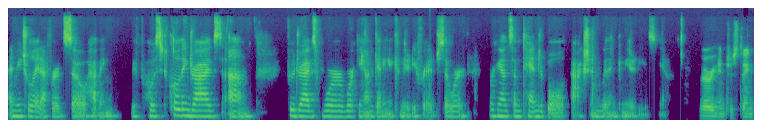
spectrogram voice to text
and mutual aid efforts. So having we've hosted clothing drives, um, food drives. We're working on getting a community fridge. So we're working on some tangible action within communities. Yeah. Very interesting.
